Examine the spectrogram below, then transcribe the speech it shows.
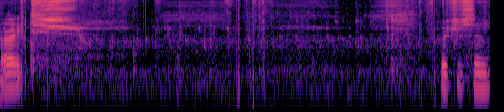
Alright. Richardson.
